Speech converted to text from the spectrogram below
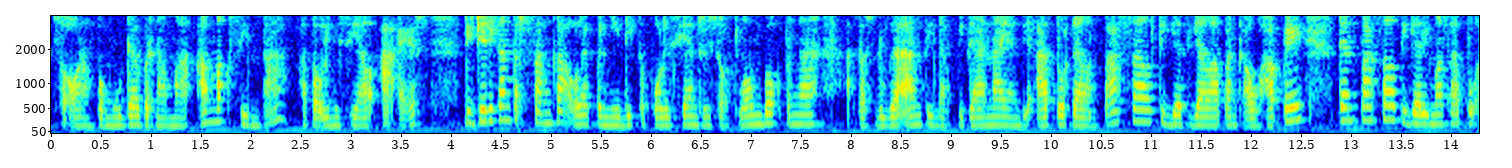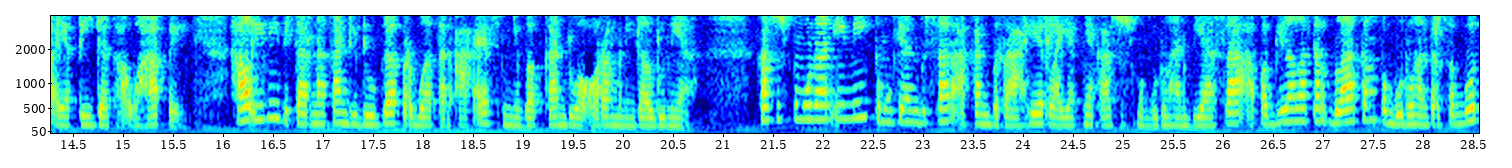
Seorang pemuda bernama Amak Sinta atau inisial AS dijadikan tersangka oleh penyidik kepolisian Resort Lombok Tengah atas dugaan tindak pidana yang diatur dalam pasal 338 KUHP dan pasal 351 ayat 3 KUHP. Hal ini dikarenakan diduga perbuatan AS menyebabkan dua orang meninggal dunia. Kasus pembunuhan ini kemungkinan besar akan berakhir layaknya kasus pembunuhan biasa apabila latar belakang pembunuhan tersebut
